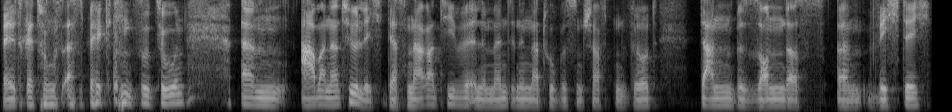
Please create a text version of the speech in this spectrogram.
Weltrettungsaspekten zu tun. Ähm, aber natürlich, das narrative Element in den Naturwissenschaften wird dann besonders ähm, wichtig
